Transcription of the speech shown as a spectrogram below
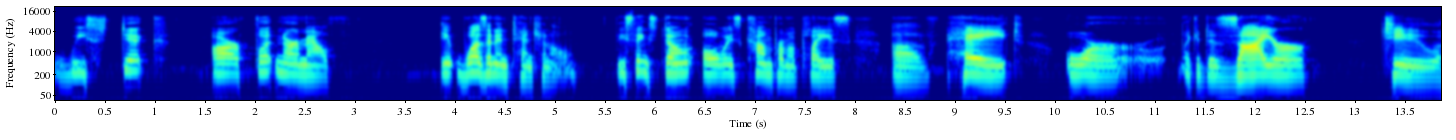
we stick our foot in our mouth, it wasn't intentional. These things don't always come from a place of hate or like a desire to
